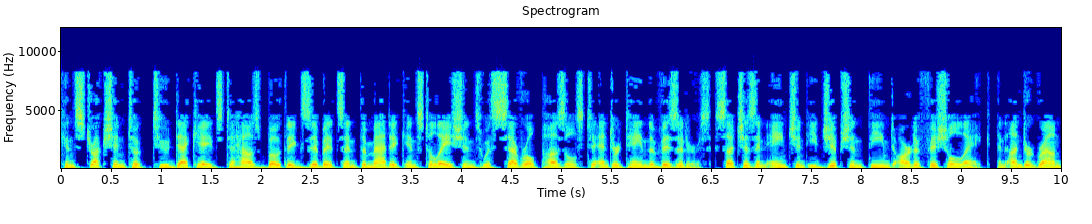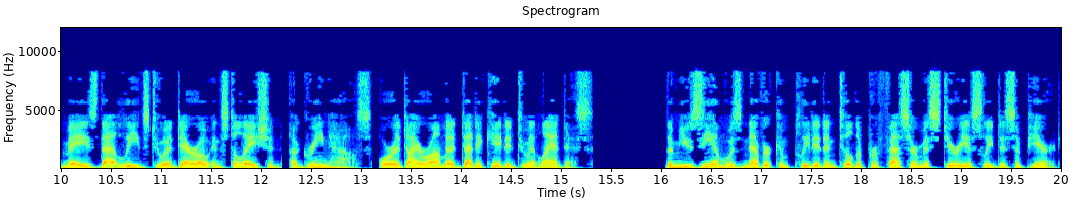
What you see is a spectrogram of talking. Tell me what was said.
Construction took two decades to house both exhibits and thematic installations with several puzzles to entertain the visitors such as an ancient Egyptian-themed artificial lake, an underground maze that leads to a Darrow installation, a greenhouse, or a diorama dedicated to Atlantis. The museum was never completed until the professor mysteriously disappeared.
